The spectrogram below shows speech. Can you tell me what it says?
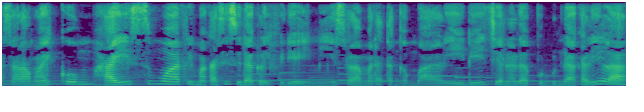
Assalamualaikum, hai semua, terima kasih sudah klik video ini. Selamat datang kembali di channel Dapur Bunda Kalila.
